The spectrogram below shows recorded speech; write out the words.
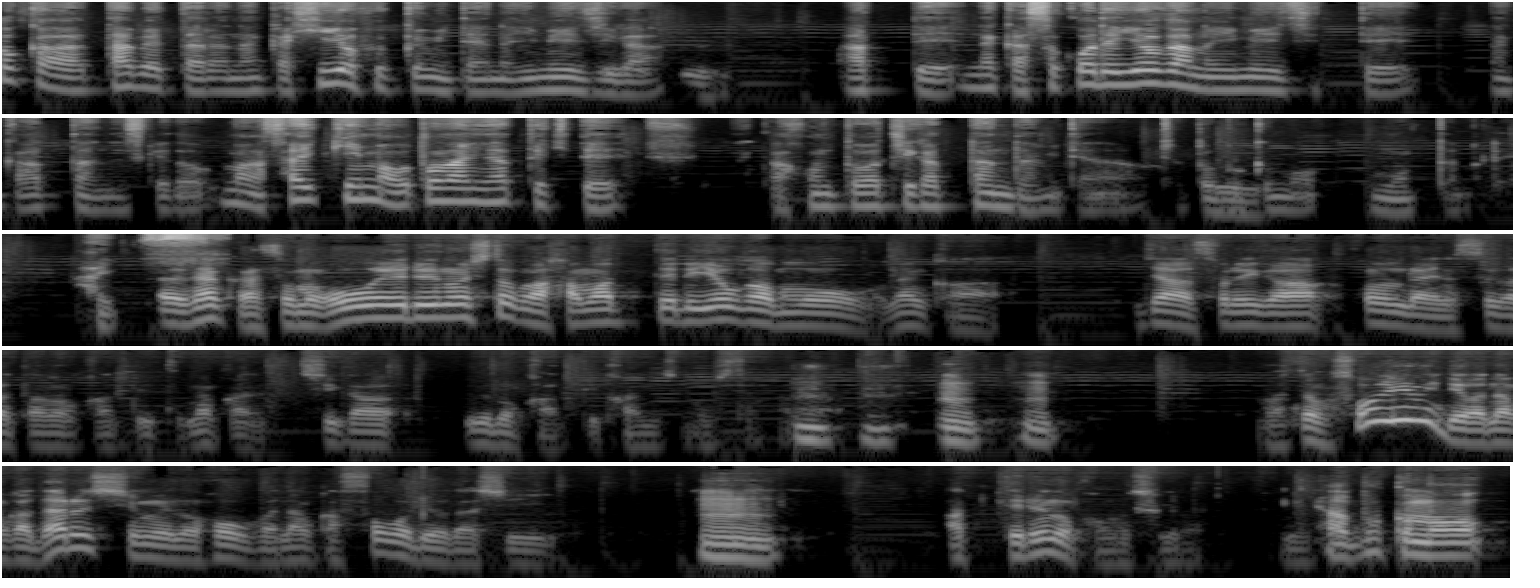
とか食べたらなんか火を吹くみたいなイメージがうんあって、なんかそこでヨガのイメージってなんかあったんですけど、まあ最近まあ大人になってきて、なんか本当は違ったんだみたいなちょっと僕も思ったので、はい。なんかその OL の人がハマってるヨガも、なんか、じゃあそれが本来の姿なのかって言って、なんか違うのかって感じもしたから。うんうん。うんうん。まあでもそういう意味では、なんかダルシムの方がなんか僧侶だし、うん。合ってるのかもしれない。いや僕も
